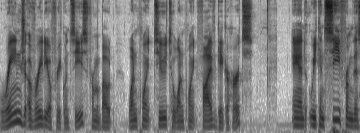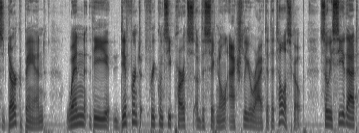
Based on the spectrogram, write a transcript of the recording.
range of radio frequencies from about 1.2 to 1.5 gigahertz. And we can see from this dark band when the different frequency parts of the signal actually arrived at the telescope. So we see that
